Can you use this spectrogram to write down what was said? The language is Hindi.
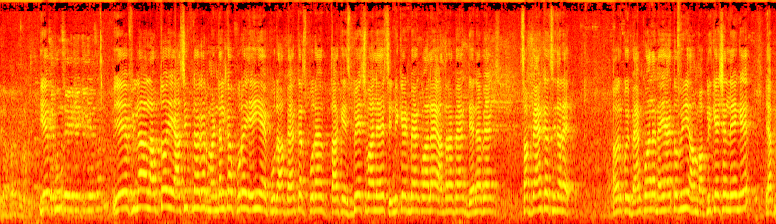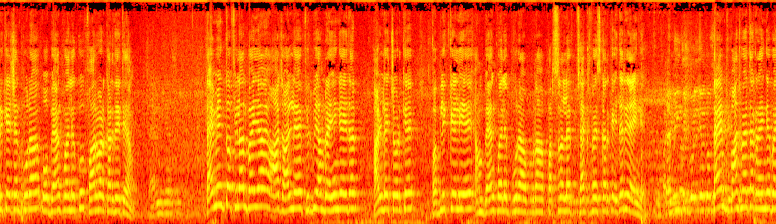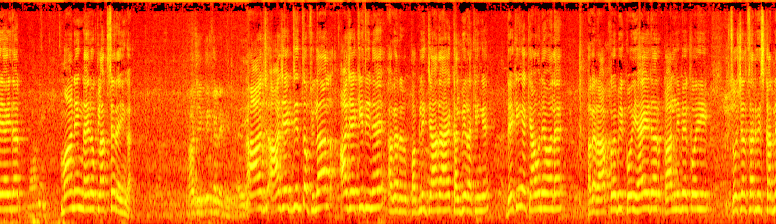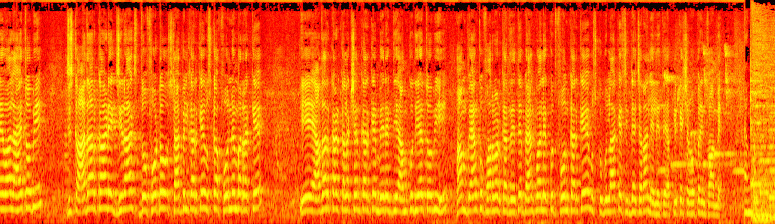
ये के लिए है सर ये फ़िलहाल अब तो ये आसिफ नगर मंडल का पूरा यही है पूरा बैंकर्स पूरा ताकि एसबीएच वाले हैं सिंडिकेट बैंक वाला है आंध्रा बैंक देना बैंक सब बैंकर्स इधर है अगर कोई बैंक वाला नहीं आए तो भी हम एप्लीकेशन लेंगे। एप्लीकेशन पूरा वो बैंक वाले को फॉरवर्ड कर देते हैं हम। टाइमिंग तो फ़िलहाल भैया आज हॉलीडे है फिर भी हम रहेंगे इधर हॉलीडे छोड़ के। पब्लिक के लिए हम बैंक वाले पूरा अपना पर्सनल लाइफ सेक्रीफाइस करके इधर ही रहेंगे। टाइमिंग कुछ बोलिए तो टाइम पाँच बजे तक रहेंगे भैया इधर। मॉर्निंग नाइन ओ क्लाक से रहेगा। आज एक दिन एक आज आज एक दिन तो फ़िलहाल आज एक ही दिन है। अगर पब्लिक ज़्यादा है कल भी रखेंगे। देखेंगे क्या होने वाला है। अगर आपको भी कोई है इधर कॉलोनी में कोई सोशल सर्विस करने वाला है तो भी जिसका आधार कार्ड एक जिराक्स दो फ़ोटो स्टापिल करके उसका फ़ोन नंबर रख के ये आधार कार्ड कलेक्शन करके मेरे को दिया हमको दिया तो भी हम बैंक को फॉरवर्ड कर देते। बैंक वाले खुद फ़ोन करके उसको बुला के सिग्नेचर ले लेते एप्लीकेशन ओपनिंग फॉर्म में।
